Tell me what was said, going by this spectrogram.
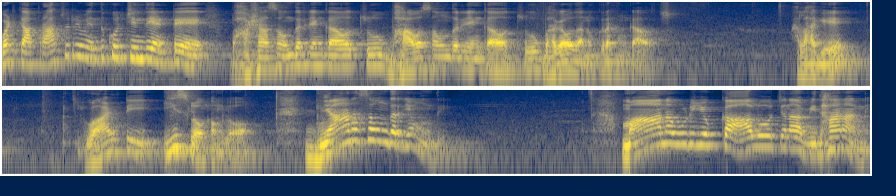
వాటికి ఆ ప్రాచుర్యం ఎందుకు వచ్చింది అంటే భాషా సౌందర్యం కావచ్చు భావ సౌందర్యం కావచ్చు భగవద్ అనుగ్రహం కావచ్చు. అలాగే ఇవాల్టి ఈ శ్లోకంలో జ్ఞాన సౌందర్యం ఉంది. మానవుడి యొక్క ఆలోచన విధానాన్ని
